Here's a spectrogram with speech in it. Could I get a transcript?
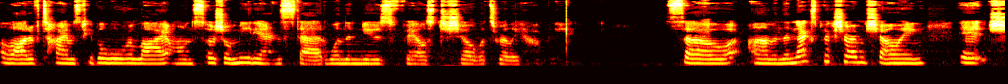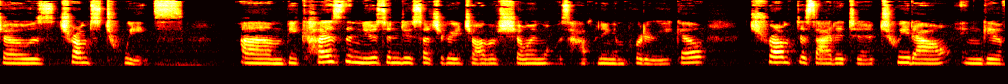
a lot of times people will rely on social media instead when the news fails to show what's really happening. So, um, in the next picture I'm showing, it shows Trump's tweets. Um, because the news didn't do such a great job of showing what was happening in Puerto Rico, Trump decided to tweet out and give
